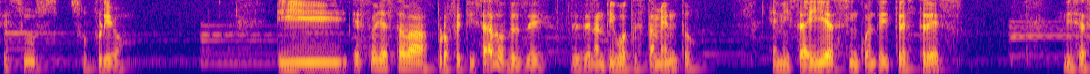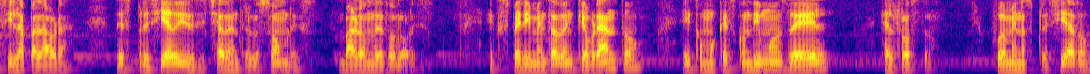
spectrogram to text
Jesús sufrió. Y esto ya estaba profetizado desde desde el Antiguo Testamento. En Isaías 53:3 dice así la palabra, despreciado y desechado entre los hombres, varón de dolores, experimentado en quebranto y como que escondimos de él el rostro. Fue menospreciado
